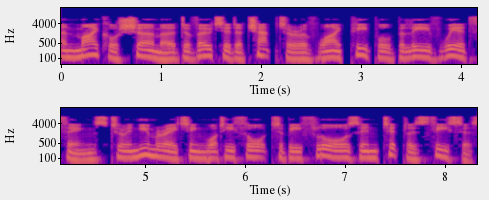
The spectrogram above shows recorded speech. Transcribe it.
and Michael Shermer devoted a chapter of Why People Believe Weird Things to enumerating what he thought to be flaws in Tipler's thesis.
